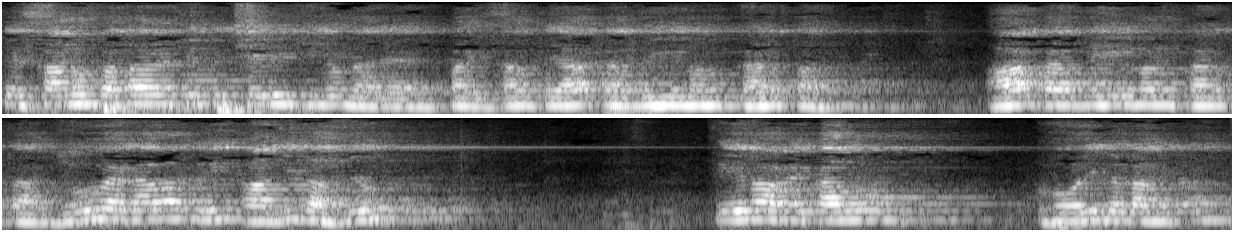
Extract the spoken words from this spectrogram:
ਤੇ ਸਾਨੂੰ ਪਤਾ ਹੈ ਕਿ ਪਿੱਛੇ ਵੀ ਕੀ ਹੁੰਦਾ ਰਿਹਾ ਭਾਈ ਸਾਹਿਬ ਤੇ ਆਹ ਕਰਦੇ ਹੀ ਇਹਨਾਂ ਨੂੰ ਕੱਢਤਾ, ਆਹ ਕਰਦੇ ਹੀ ਇਹਨਾਂ ਨੂੰ ਕੱਢਤਾ। ਜੋ ਹੈਗਾ ਵਾ ਤੁਸੀਂ ਅੱਜ ਹੀ ਦੱਸ ਦਿਓ। ਇਹ ਨਾ ਹੋਵੇ ਕੱਲ ਨੂੰ ਹੋਰ ਹੀ ਗੱਲਾਂ ਨਿਕਲਣ।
